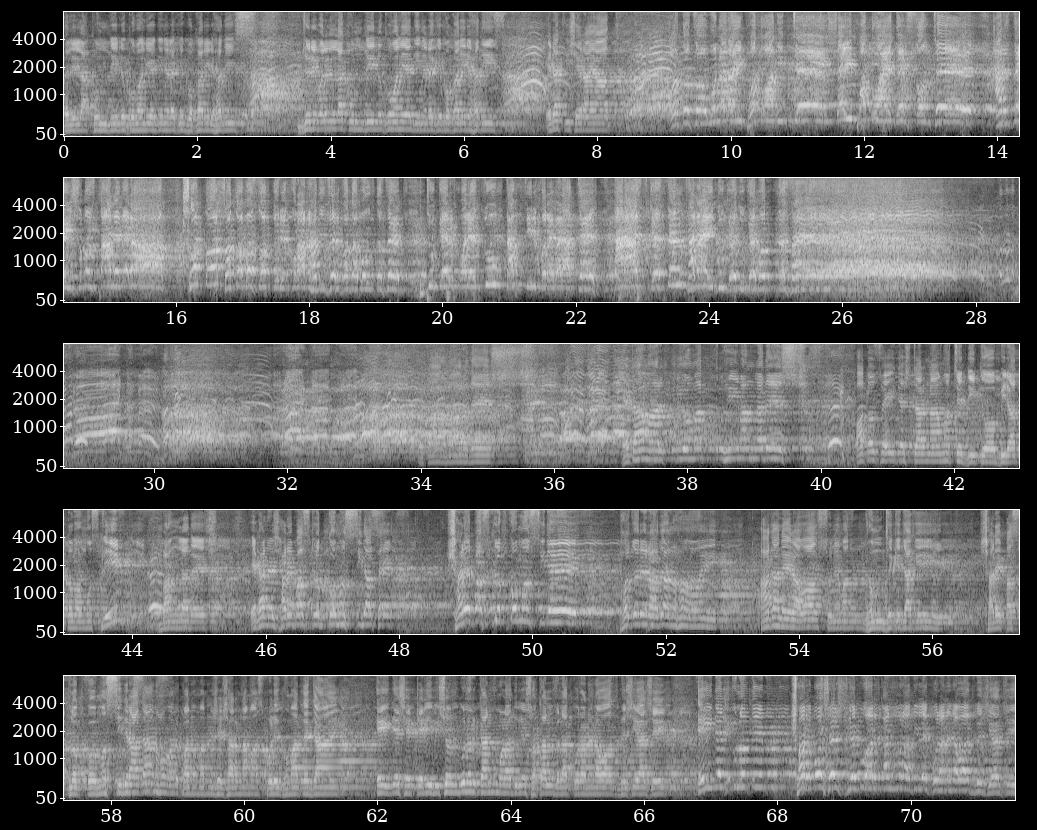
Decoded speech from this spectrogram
তাহলে লাকুম দিন কুমালিয়া দিনে রাখি বোখারির হাদিস? জোরে বলেন, লাকুম দিন কুমালিয়া দিন এটা কি বোখারির হাদিস? এটা কিসের আয়াত? অথচ ওনারাই ফতোয়া দিচ্ছে, সেই ফতোয়ায় দেশ চলছে। আর যেই সমস্ত আলেমেরা শত শত বছর ধরে কোরআন হাদিসের কথা বলতেছে, যুগের পরে যুগ তাফসির করে বেড়াচ্ছে প্রিয় মাতৃভূমি বাংলাদেশ। অথচ এই দেশটার নাম হচ্ছে দ্বিতীয় বৃহত্তম মুসলিম বাংলাদেশ। এখানে সাড়ে পাঁচ লক্ষ মসজিদ আছে। সাড়ে পাঁচ লক্ষ মসজিদে ফজরের আজান হয়। আজানের আওয়াজ শুনে মানুষ ঘুম থেকে জাগে। সাড়ে পাঁচ লক্ষ মসজিদের আজান হওয়ার পর মানুষে সার নামাজ পড়ে ঘুমাতে যায়। এই দেশে টেলিভিশনগুলোর কান মরা দিলে সকালবেলা কোরআনের আওয়াজ ভেসে আসে। এই দেশগুলোতে সর্বশেষ রেডুয়ার কান মরা দিলে কোরআনের আওয়াজ বেশি আছে।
